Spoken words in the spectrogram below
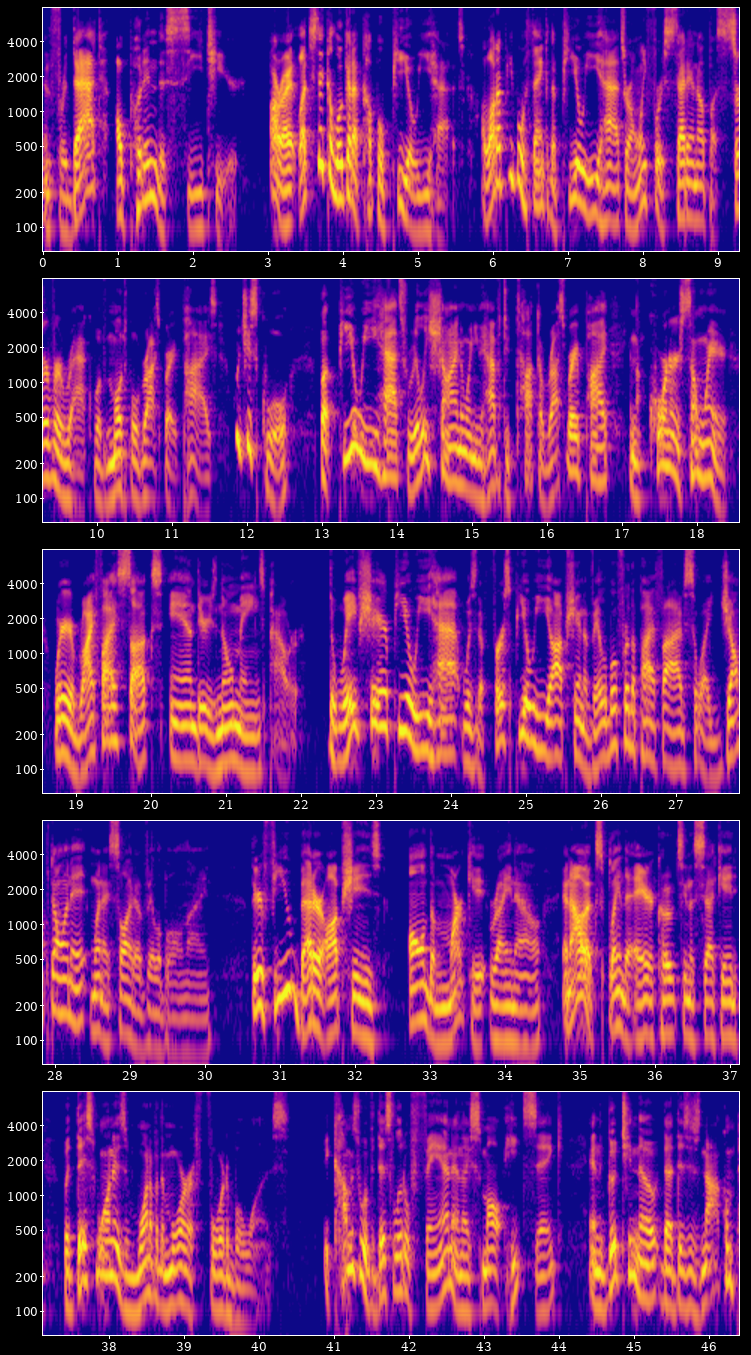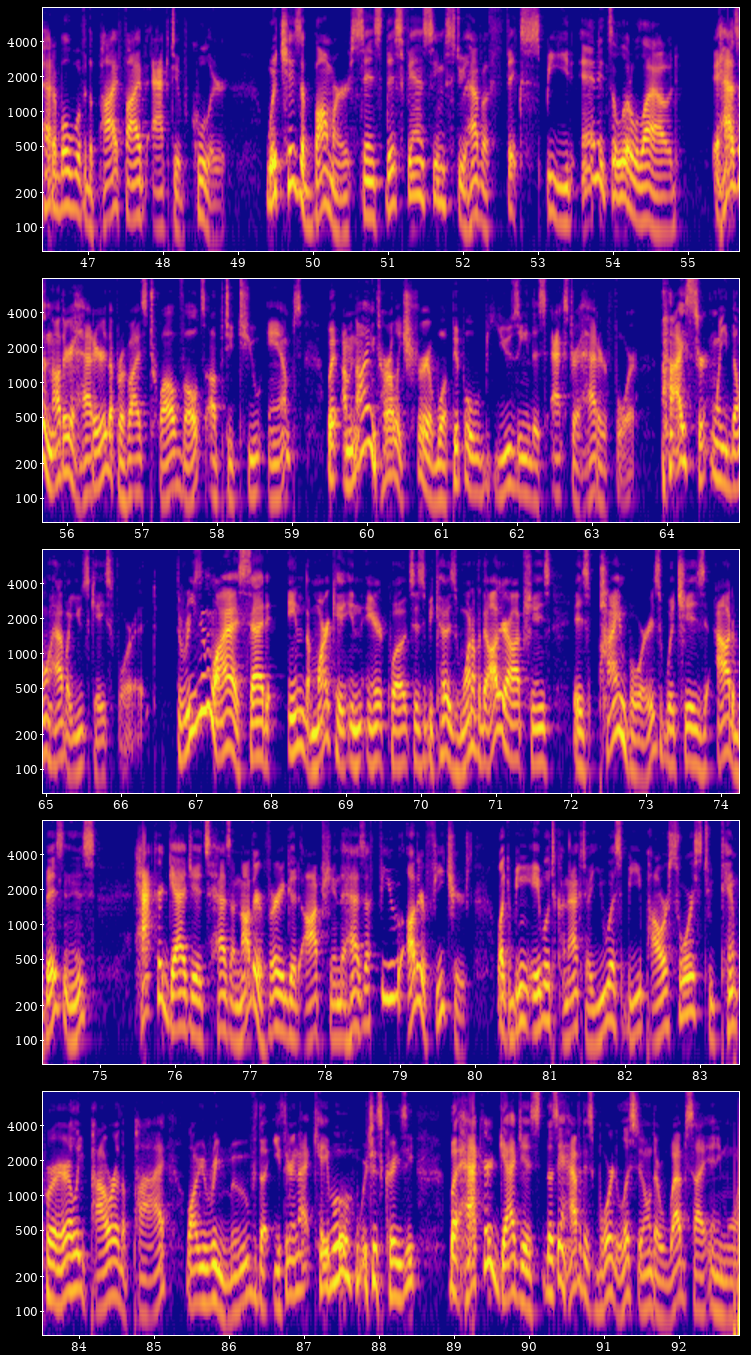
And for that, I'll put in the C tier. Alright, let's take a look at a couple PoE hats. A lot of people think the PoE hats are only for setting up a server rack with multiple Raspberry Pis, which is cool, but PoE hats really shine when you have to tuck a Raspberry Pi in the corner somewhere where Wi-Fi sucks and there is no mains power. The Waveshare PoE hat was the first PoE option available for the Pi 5, so I jumped on it when I saw it available online. There are few better options on the market right now, and I'll explain the air coats in a second, but this one is one of the more affordable ones. It comes with this little fan and a small heatsink, and good to note that this is not compatible with the Pi 5 active cooler, which is a bummer since this fan seems to have a fixed speed and it's a little loud. It has another header that provides 12 volts up to 2 amps, but I'm not entirely sure what people will be using this extra header for. I certainly don't have a use case for it. The reason why I said in the market in air quotes is because one of the other options is Pineboards, which is out of business. HackerGadgets has another very good option that has a few other features, like being able to connect a USB power source to temporarily power the Pi while you remove the Ethernet cable, which is crazy. But HackerGadgets doesn't have this board listed on their website anymore.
